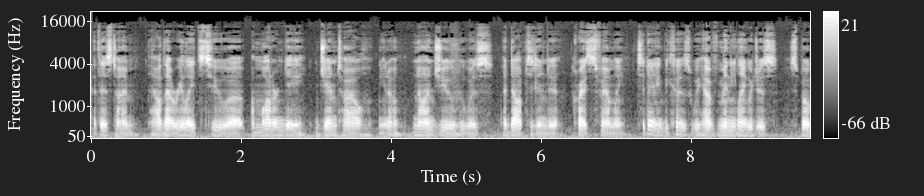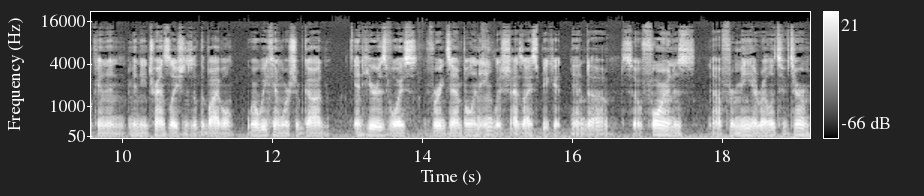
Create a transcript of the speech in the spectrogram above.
at this time, how that relates to uh, a modern day Gentile, you know, non-Jew who was adopted into Christ's family today, because we have many languages spoken and many translations of the Bible where we can worship God and hear His voice. For example, in English as I speak it, and uh, so foreign is uh, for me a relative term.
